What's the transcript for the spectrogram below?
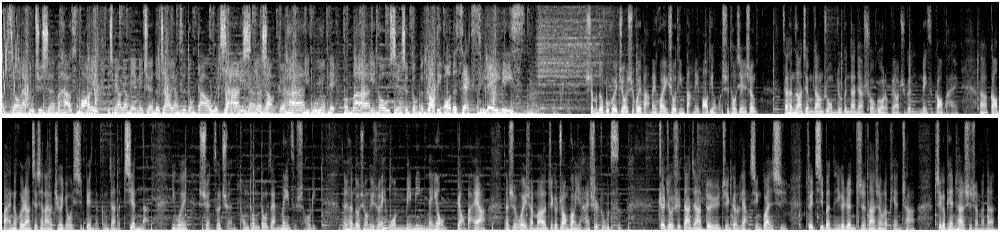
我从来不去什么 house party，那些漂亮妹妹全都照样自动到我家里。想要找个哈，你不用 pay for money，偷先生总能搞定 all the sexy ladies。什么都不会，就是会把妹。欢迎收听把妹宝典，我是偷先生。在很早节目当中，我们就跟大家说过了，不要去跟妹子告白。啊，告白呢会让接下来的这个游戏变得更加的艰难，因为选择权通通都在妹子手里。但是很多兄弟说，诶，我明明没有表白啊，但是为什么这个状况也还是如此？这就是大家对于这个两性关系最基本的一个认知发生了偏差。这个偏差是什么呢？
